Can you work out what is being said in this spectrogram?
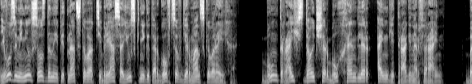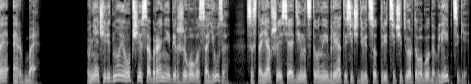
Его заменил созданный 15 октября Союз книготорговцев Германского рейха Bund Reichsdeutscher Buchhändler Eingetragener Verein, БРБ. Внеочередное общее собрание Биржевого союза состоявшееся 11 ноября 1934 года в Лейпциге,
